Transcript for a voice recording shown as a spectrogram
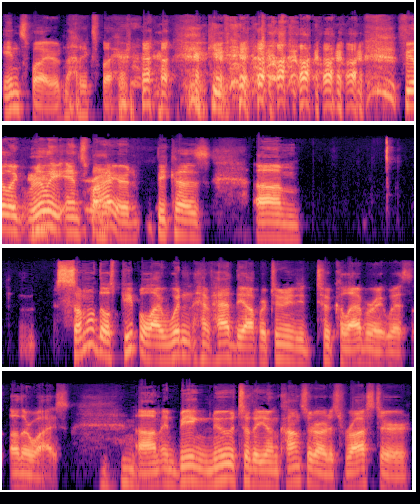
inspired not expired feeling really inspired right. because um, some of those people I wouldn't have had the opportunity to collaborate with otherwise. Mm-hmm. Um, and being new to the Young Concert Artist roster,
